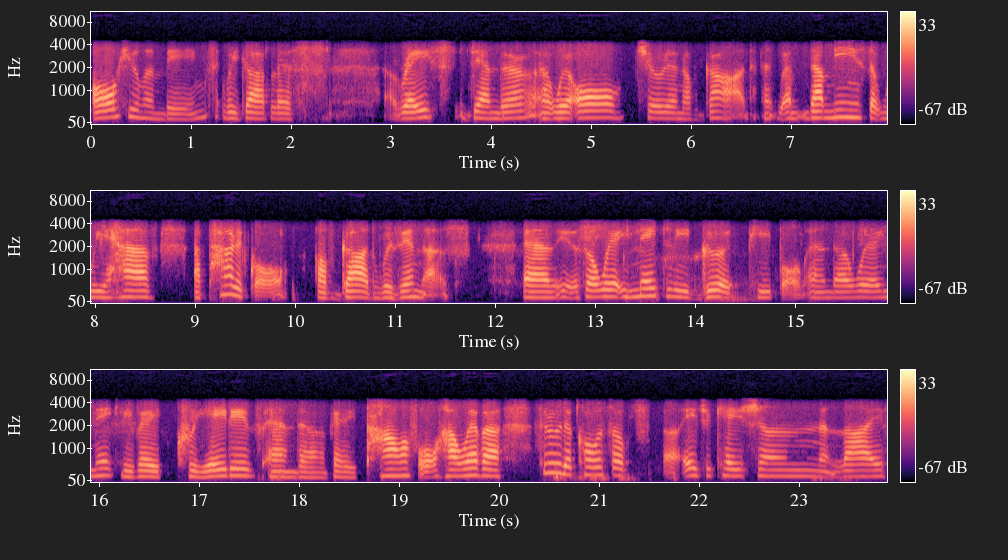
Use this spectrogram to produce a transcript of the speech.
all human beings, regardless race, gender, uh, we're all children of God. And, that means that we have a particle of God within us. And so we're innately good people, and uh, we're innately very creative and uh, very powerful. However, through the course of uh, education and life,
